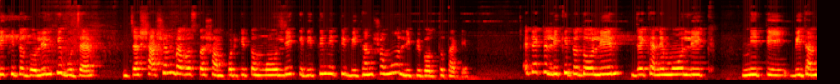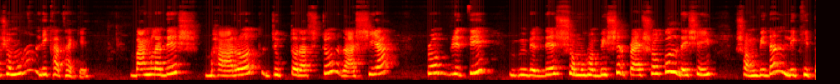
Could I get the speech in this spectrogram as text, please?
লিখিত দলিলকে বোঝায়, যা শাসন ব্যবস্থা সম্পর্কিত মৌলিক রীতিনীতি বিধানসমূহ লিপিবদ্ধ থাকে। এটা একটা লিখিত দলিল যেখানে মৌলিক নীতি বিধানসমূহ লেখা থাকে। বাংলাদেশ, ভারত, যুক্তরাষ্ট্র, রাশিয়া প্রভৃতি দেশসমূহ বিশ্বের প্রায় সকল দেশেই সংবিধান লিখিত।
